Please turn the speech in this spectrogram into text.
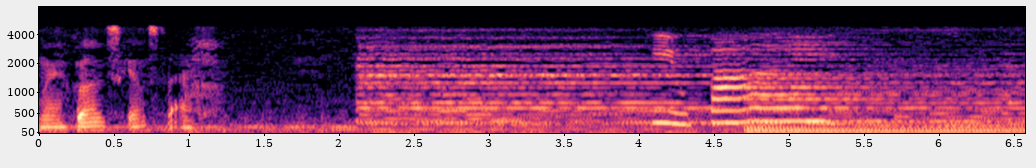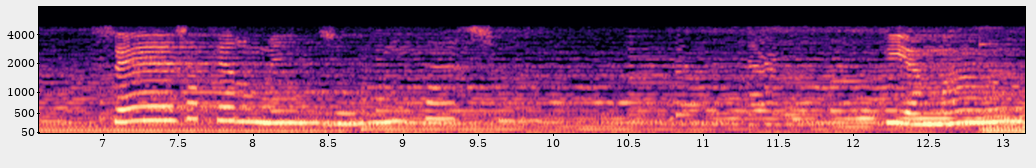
O Mayakovsky é um sarro. e o Pai pelo menos o universo. E a mão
